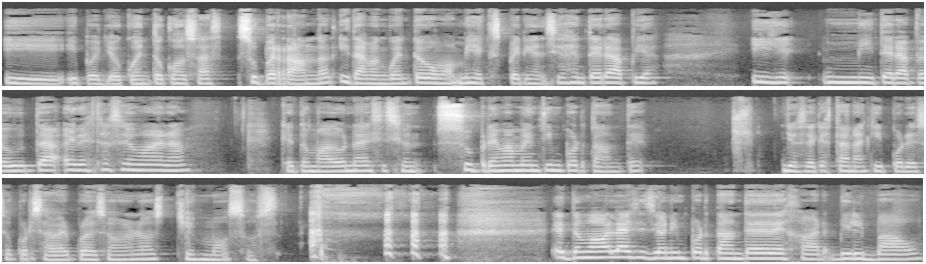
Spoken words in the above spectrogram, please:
y, y pues yo cuento cosas súper random y también cuento como mis experiencias en terapia y mi terapeuta en esta semana que he tomado una decisión supremamente importante yo sé que están aquí por eso, por saber, porque son unos chismosos. He tomado la decisión importante de dejar Bilbao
